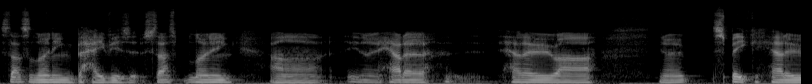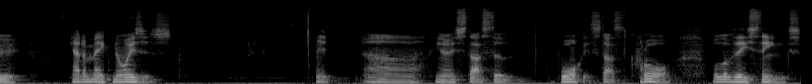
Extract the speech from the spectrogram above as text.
Starts learning behaviors. It starts learning, uh, you know, how to how to uh, you know speak, how to how to make noises. It uh, you know starts to walk, it starts to crawl, all of these things,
